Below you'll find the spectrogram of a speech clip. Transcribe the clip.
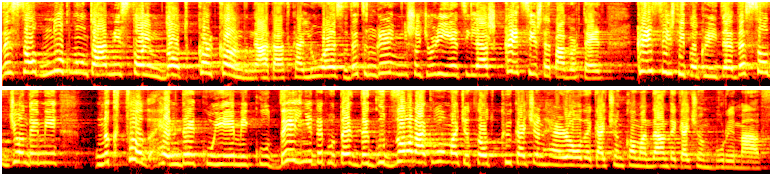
Dhe sot nuk mund të amnistojmë dot kërkënd nga ata të kaluarës dhe të ngremë një shoqëri e cila është krejtësisht e pavërtetë, krejtësisht hipokrite dhe sot gjendemi në këtë hendek ku jemi ku del një deputet dhe guxon akoma që thotë ky ka qenë hero dhe ka qenë komandant dhe ka qenë burrë i madh.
